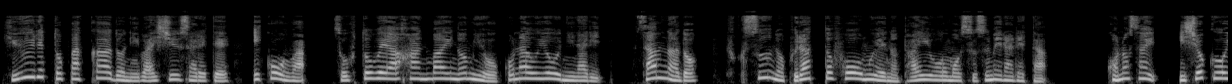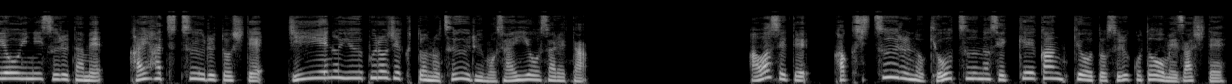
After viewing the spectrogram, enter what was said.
ヒューレットパッカードに買収されて、以降はソフトウェア販売のみを行うようになり、サンなど複数のプラットフォームへの対応も進められた。この際、移植を容易にするため、開発ツールとして GNU プロジェクトのツールも採用された。合わせて、各種ツールの共通の設計環境とすることを目指して、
